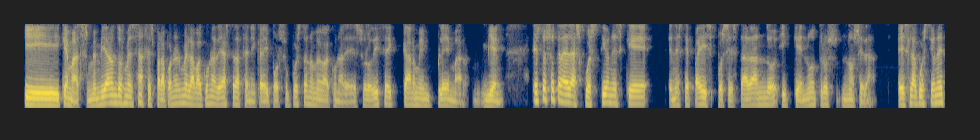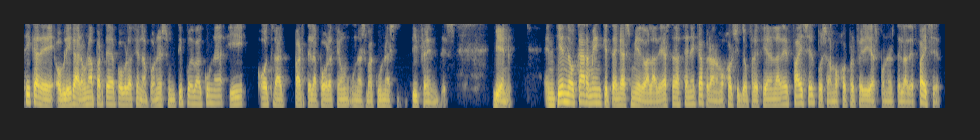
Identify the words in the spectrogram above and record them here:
¿Y qué más? Me enviaron dos mensajes para ponerme la vacuna de AstraZeneca y por supuesto no me vacunaré. Eso lo dice Carmen Plemar. Bien, esto es otra de las cuestiones que en este país pues se está dando y que en otros no se da. Es la cuestión ética de obligar a una parte de la población a ponerse un tipo de vacuna y otra parte de la población unas vacunas diferentes. Bien, Entiendo, Carmen, que tengas miedo a la de AstraZeneca, pero a lo mejor si te ofrecieran la de Pfizer, pues a lo mejor preferías ponerte la de Pfizer.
